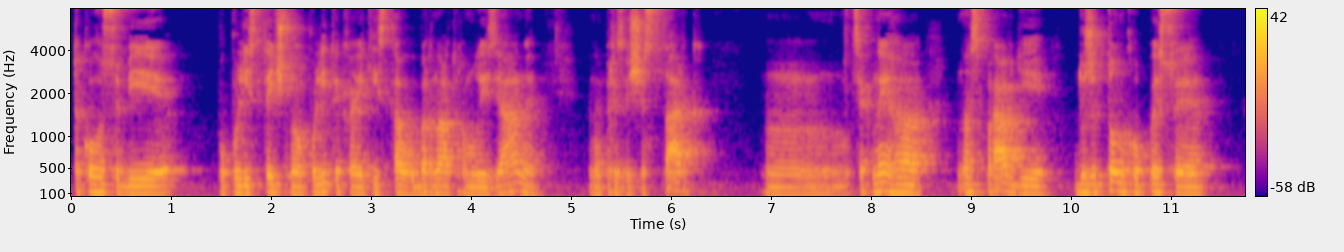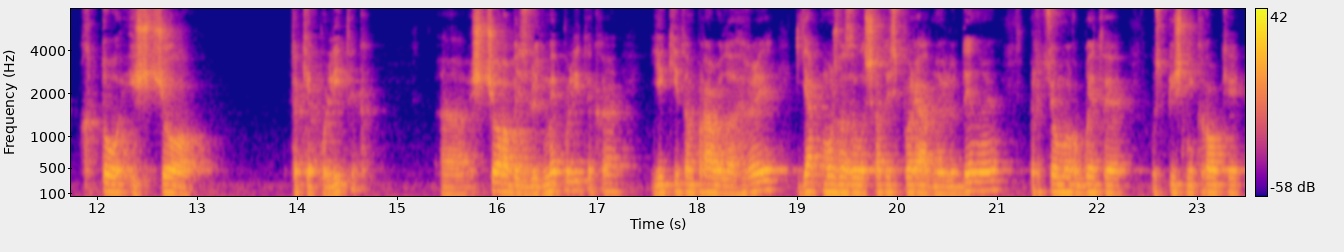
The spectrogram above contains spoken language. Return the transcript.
такого собі популістичного політика, який став губернатором Луїзіани, на прізвище Старк. Ця книга насправді дуже тонко описує хто і що таке політик, е, що робить з людьми політика, які там правила гри, як можна залишатись порядною людиною, при цьому робити успішні кроки,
